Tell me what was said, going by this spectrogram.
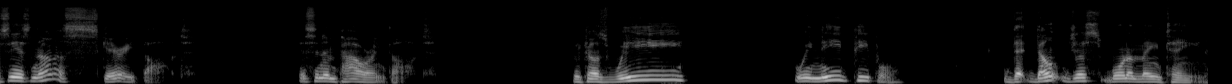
You see, it's not a scary thought, it's an empowering thought. Because we we need people that don't just want to maintain.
